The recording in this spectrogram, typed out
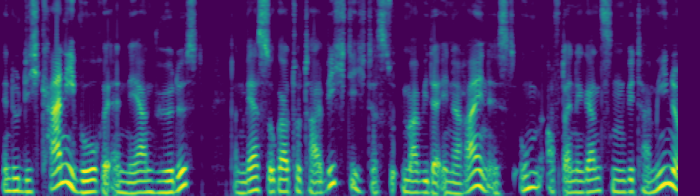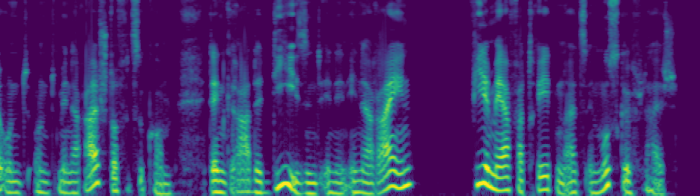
Wenn du dich karnivore ernähren würdest, dann wäre es sogar total wichtig, dass du immer wieder Innereien isst, um auf deine ganzen Vitamine und, und Mineralstoffe zu kommen. Denn gerade die sind in den Innereien viel mehr vertreten als im Muskelfleisch.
